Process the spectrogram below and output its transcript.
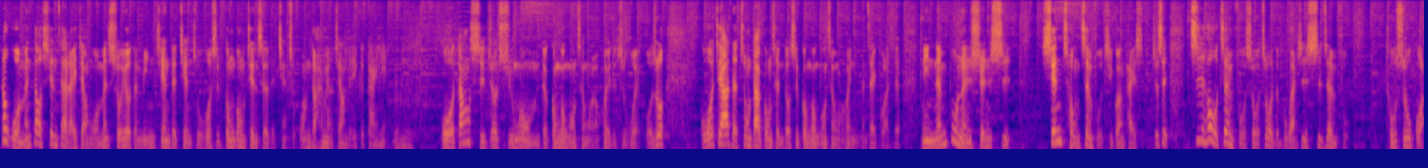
那我们到现在来讲，我们所有的民间的建筑或是公共建设的建筑，我们都还没有这样的一个概念。我当时就询问我们的公共工程委员会的主委，我说：国家的重大工程都是公共工程委员会你们在管的，你能不能宣誓？先从政府机关开始，就是之后政府所做的，不管是市政府、图书馆、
